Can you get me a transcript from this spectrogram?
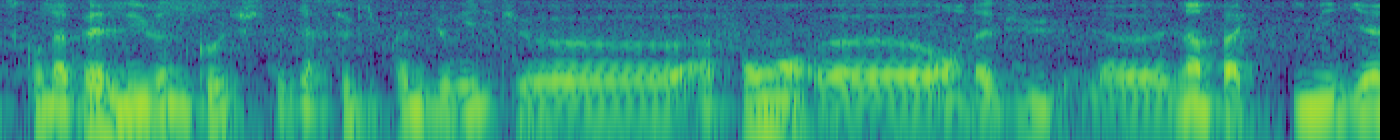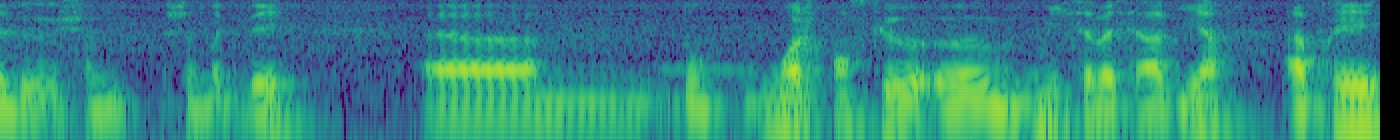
ce qu'on appelle les jeunes coachs, c'est-à-dire ceux qui prennent du risque euh, à fond. on a vu l'impact immédiat de Sean, Sean donc moi je pense que oui ça va servir. Après,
